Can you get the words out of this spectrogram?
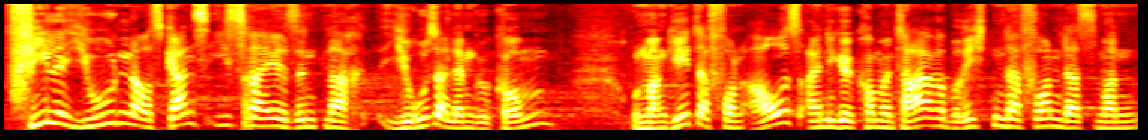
Viele Juden aus ganz Israel sind nach Jerusalem gekommen, und man geht davon aus, einige Kommentare berichten davon, dass, man,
